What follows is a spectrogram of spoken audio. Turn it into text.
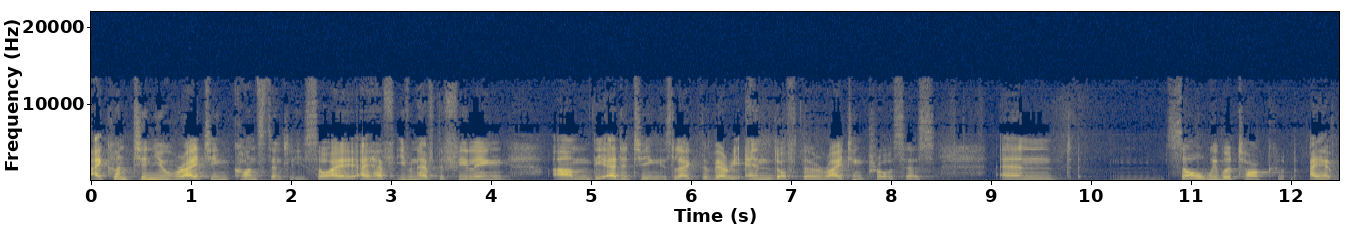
I continue writing constantly. So I, I, have even have the feeling um, the editing is like the very end of the writing process, and so we will talk. I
